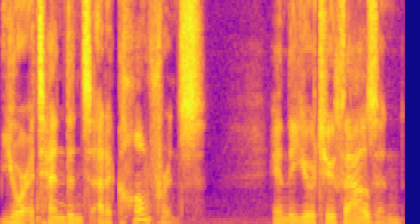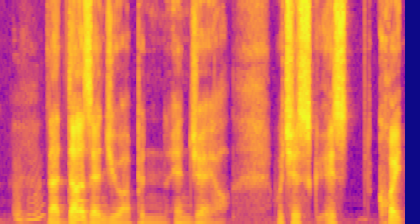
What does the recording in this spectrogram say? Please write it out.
your attendance at a conference in the year 2000 mm-hmm. that does end you up in, in jail which is is quite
